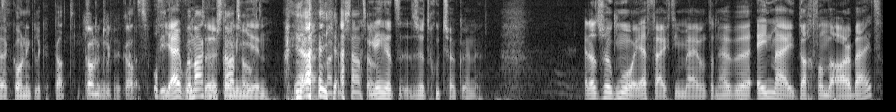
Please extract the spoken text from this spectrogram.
kat. koninklijke kat. Koninklijke kat. Of Die- jij we wordt maken eh, koningin. Ja, Ja, we ja. maken een staatshoofd. Ik denk dat ze het goed zou kunnen. En dat is ook mooi, hè, 15 mei. Want dan hebben we 1 mei, Dag van de Arbeid.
